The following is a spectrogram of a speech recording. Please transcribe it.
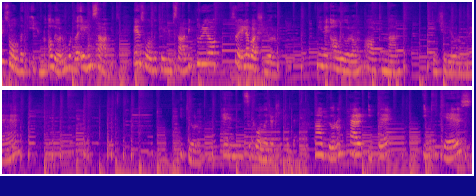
En soldaki ipimi alıyorum. Burada elim sabit. En soldaki elim sabit duruyor. Sırayla başlıyorum. Yine alıyorum altından geçiriyorum ve itiyorum. En sıkı olacak şekilde. Ne yapıyorum? Her ipe iki kez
